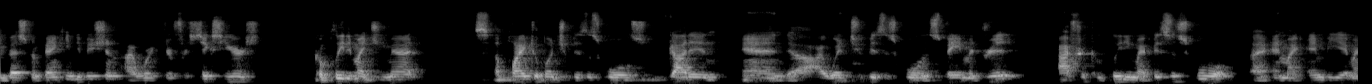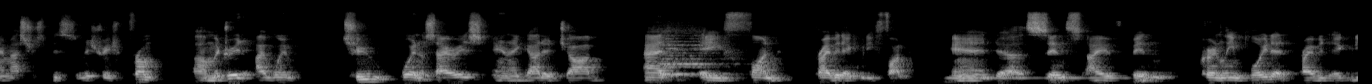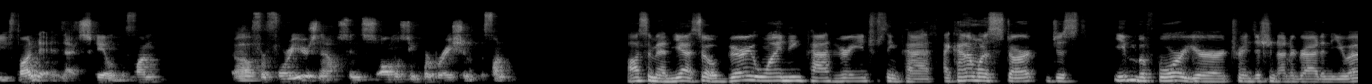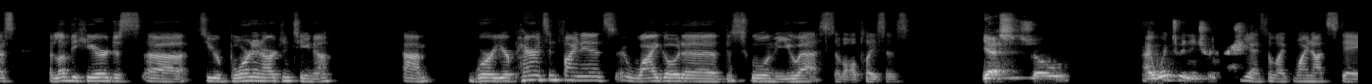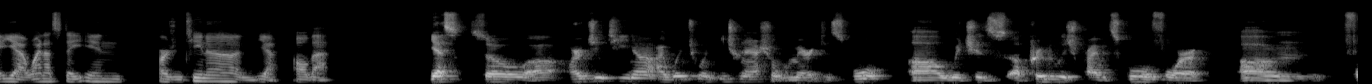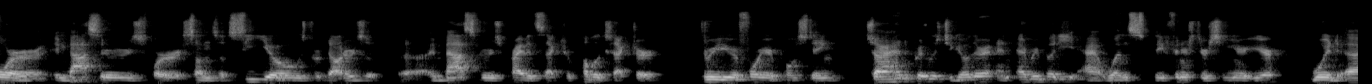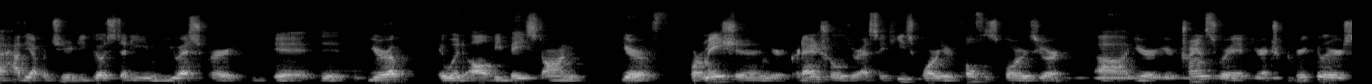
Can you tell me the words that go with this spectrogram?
investment banking division. I worked there for six years, completed my GMAT, applied to a bunch of business schools, got in, and uh, I went to business school in Spain, Madrid. After completing my business school uh, and my MBA, my master's in business administration from uh, Madrid, I went to Buenos Aires and I got a job at a fund, private equity fund. And uh, since I've been currently employed at private equity fund, and I've scaled the fund uh, for four years now since almost incorporation of the fund. Awesome, man. Yeah. So very winding path, very interesting path. I kind of want to start just even before your transition to undergrad in the US. I'd love to hear just uh, so you're born in Argentina. Um, were your parents in finance? Why go to the school in the US of all places? Yes. So I went to an international. Yeah. So like, why not stay? Yeah. Why not stay in Argentina and yeah, all that. Yes. So uh, Argentina, I went to an international American school uh, which is a privileged private school for um, for ambassadors, for sons of CEOs, for daughters of uh, ambassadors, private sector, public sector, three year, four year posting. So I had the privilege to go there, and everybody at once they finished their senior year would uh, have the opportunity to go study in the U.S. or uh, Europe. It would all be based on your formation, your credentials, your SAT scores, your TOEFL scores, your uh, your your transcript, your extracurriculars,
